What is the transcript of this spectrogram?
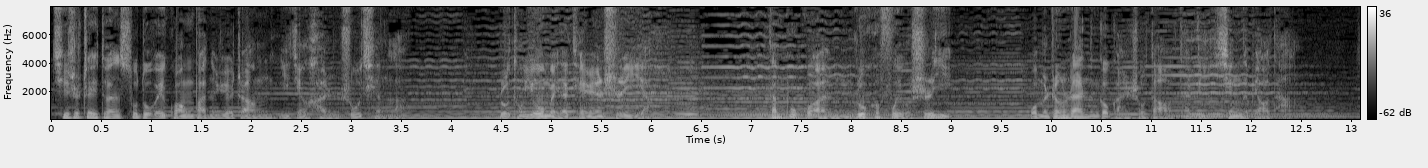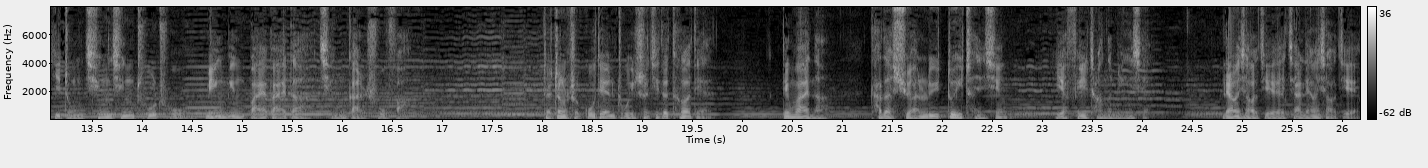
其实这段速度为广板的乐章已经很抒情了，如同优美的田园诗一样。但不管如何富有诗意，我们仍然能够感受到它理性的表达，一种清清楚楚、明明白白的情感抒发。这正是古典主义时期的特点。另外呢，它的旋律对称性也非常的明显，两小节加两小节，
